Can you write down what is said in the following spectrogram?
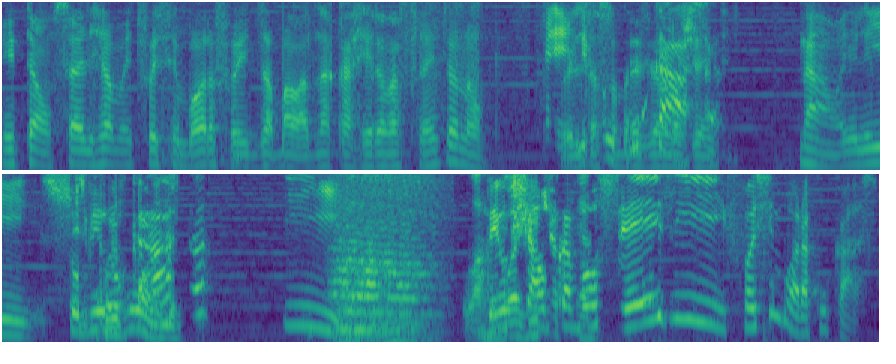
Então, o Sed realmente foi-se embora, foi desabalado na carreira na frente ou não? É, Ou ele, tá foi sobrevivendo a gente? Não, ele subiu foi no caça e Largou deu tchau pra vocês e foi-se embora com o caça.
